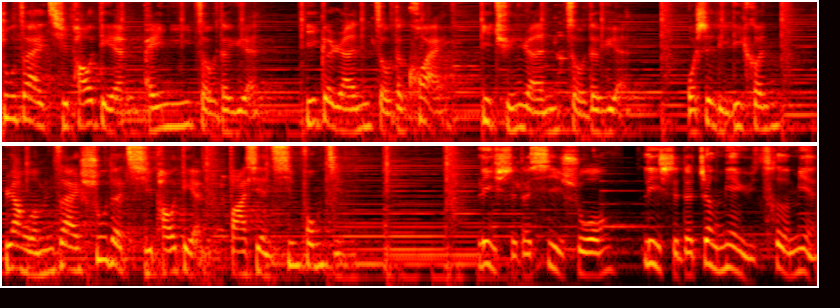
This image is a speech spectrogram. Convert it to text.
输在起跑点，陪你走得远。一个人走得快，一群人走得远。我是李立亨，让我们在书的起跑点发现新风景。历史的细说，历史的正面与侧面，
